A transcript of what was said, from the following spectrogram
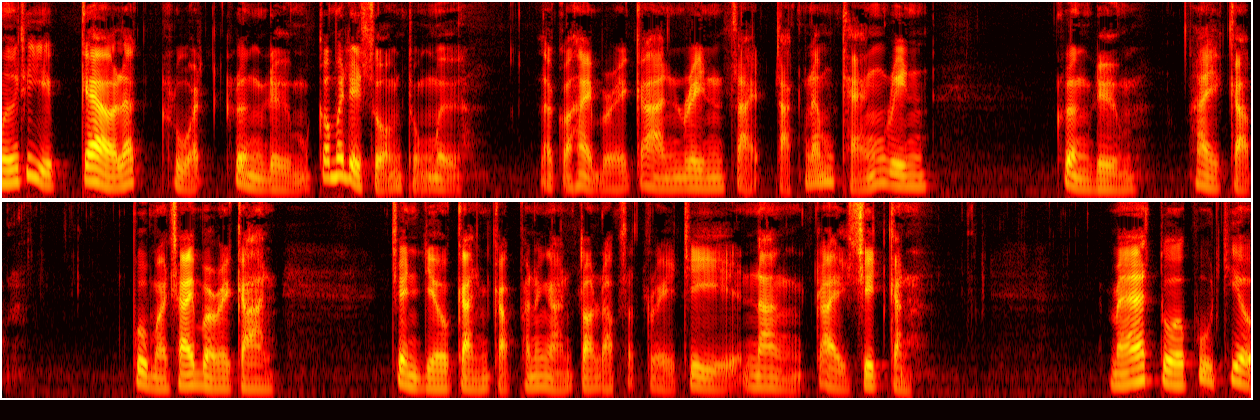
มือที่หยิบแก้วและขวดเครื่องดื่มก็ไม่ได้สวมถุงมือ แล้วก็ให้บริการรินใส่ตักน้ำแข็งริน เครื่องดื่มให้กับผู้มาใช้บริการ เช่นเดียวกันกับพนักงานต้อนรับสตรีที่นั่งใกล้ชิดกัน แม้ตัวผู้เที่ยว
